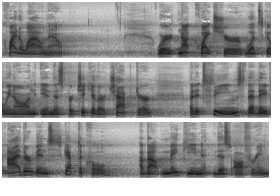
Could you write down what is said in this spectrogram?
quite a while now. We're not quite sure what's going on in this particular chapter, but it seems that they've either been skeptical about making this offering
